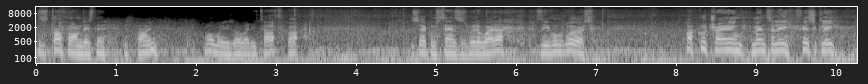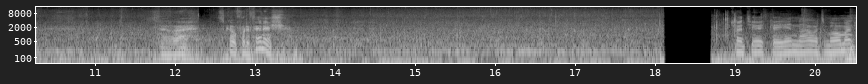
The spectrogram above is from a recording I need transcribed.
This is a tough one this, this time. Normally it's already tough, but circumstances with the weather is even worse. But good training mentally, physically. So uh, let's go for the finish. 28k in now at the moment.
